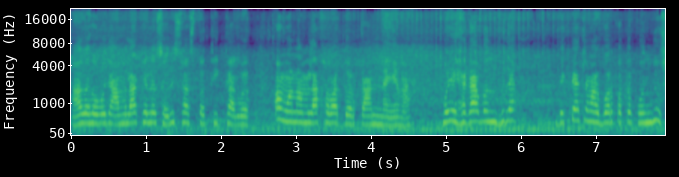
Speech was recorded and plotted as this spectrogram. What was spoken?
হ্যাঁ দেখো বলছে আমলা খেলে শরীর স্বাস্থ্য ঠিক থাকবে। অমন আমলা খাবার দরকার নাই আমার। বলি হেগা বন্ধুরা দেখতে আছে আমার বর কত কঞ্জুস।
